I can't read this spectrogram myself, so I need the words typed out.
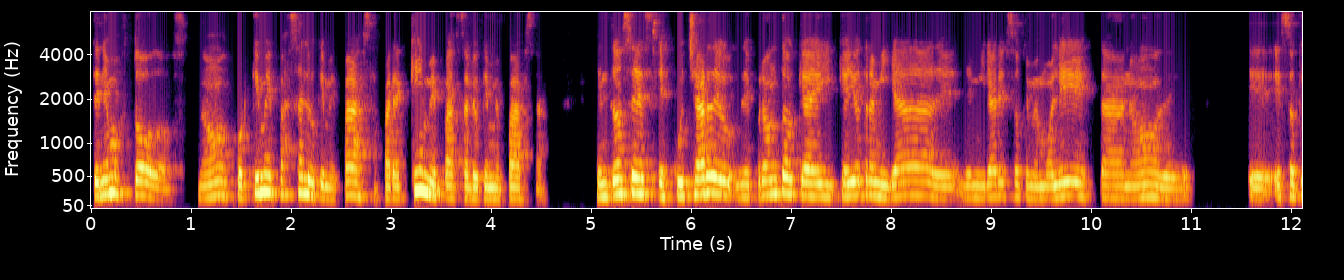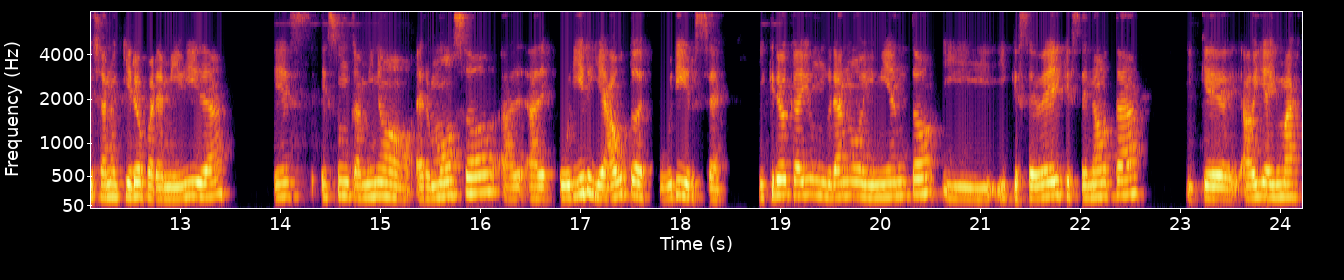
tenemos todos, ¿no? ¿Por qué me pasa lo que me pasa? ¿Para qué me pasa lo que me pasa? Entonces, escuchar de, pronto que hay, que hay otra mirada, de, mirar eso que me molesta, ¿no? Eh, eso que ya no quiero para mi vida, es, es un camino hermoso a, descubrir y a autodescubrirse. Y creo que hay un gran movimiento y, y, que se ve y que se nota y que hoy hay más,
